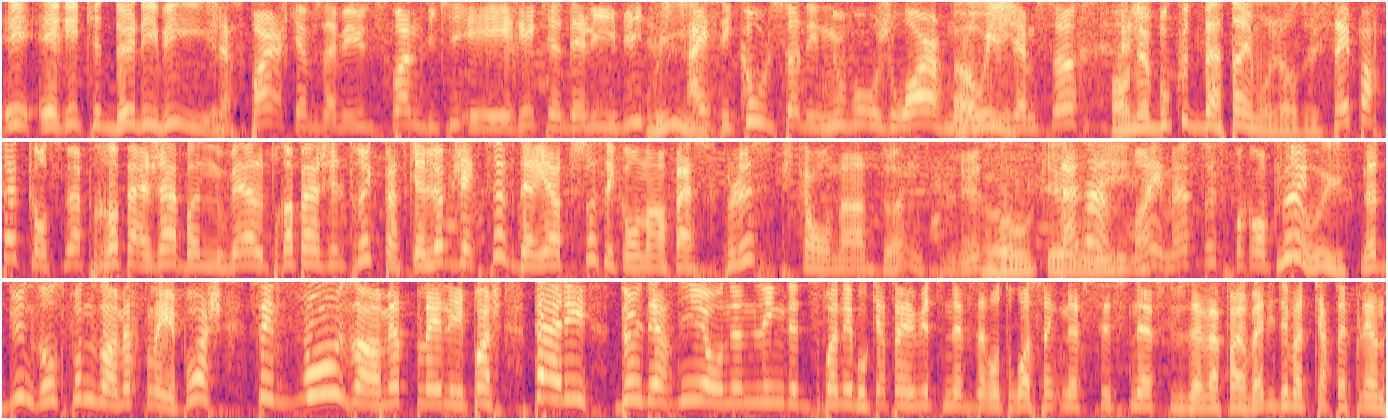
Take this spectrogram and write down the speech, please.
et Eric de Lévis. J'espère que vous avez eu du fun, Vicky et Eric de Lévis. Oui. Hey, c'est cool, ça, des nouveaux joueurs. Moi Ah aussi, oui. j'aime ça. On Hey, a beaucoup de baptêmes aujourd'hui. C'est important de continuer à propager la bonne nouvelle, propager le truc, parce que l'objectif derrière tout ça, c'est qu'on en fasse plus puis qu'on en donne plus. Ok, oui. même, hein, c'est pas compliqué. Ben oui. Notre but, nous autres, c'est pas de nous en mettre plein les poches, c'est de vous en mettre plein les poches. Allez, deux derniers, on a une ligne de disponible au 418-903-5969 si vous avez à faire valider votre carte pleine.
